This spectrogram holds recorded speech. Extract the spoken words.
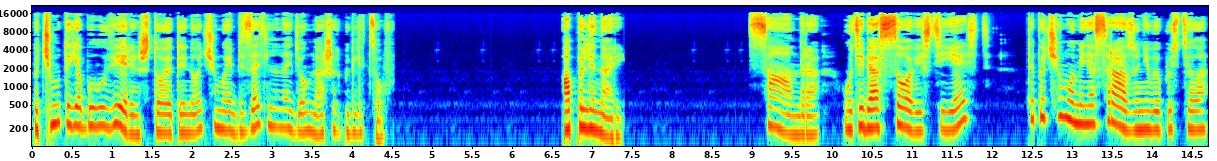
Почему-то я был уверен, что этой ночью мы обязательно найдем наших беглецов. Аполлинарий «Сандра, у тебя совесть есть? Ты почему меня сразу не выпустила?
